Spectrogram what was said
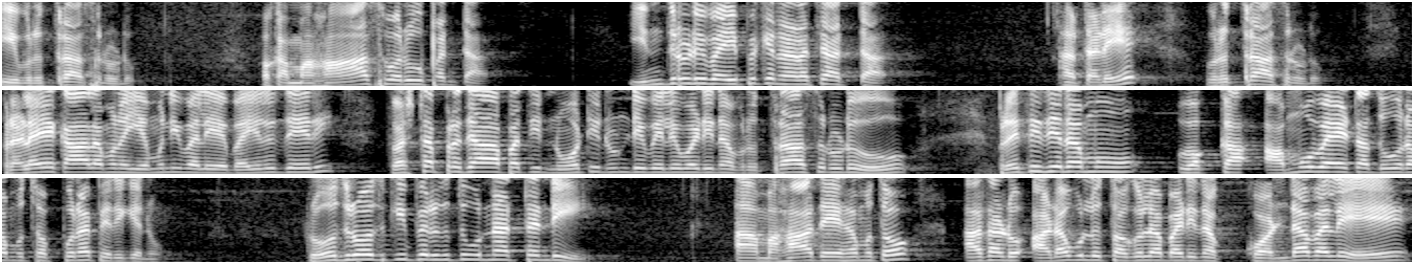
ఈ వృత్రాసురుడు. ఒక మహాస్వరూపంట. ఇంద్రుడి వైపుకి నడచట. అతడే వృత్రాసురుడు. ప్రళయకాలమున యముని వలె బయలుదేరి త్వష్ట ప్రజాపతి నోటి నుండి వెలువడిన వృత్రాసురుడు ప్రతిదినము ఒక్క అమ్మువేట దూరము చొప్పున పెరిగెను. రోజు రోజుకి పెరుగుతూ ఉన్నట్టండి. ఆ మహాదేహముతో అతడు అడవులు తగులబడిన కొండవలే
